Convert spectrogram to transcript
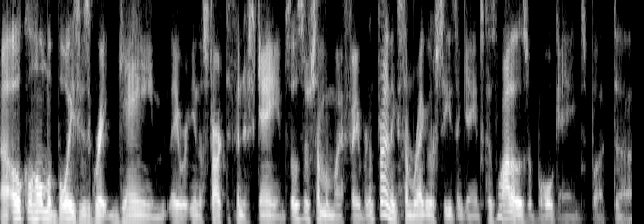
uh, Oklahoma Boise was a great game. They were, you know, start to finish games. Those are some of my favorite. I'm trying to think some regular season games because a lot of those are bowl games. But uh,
